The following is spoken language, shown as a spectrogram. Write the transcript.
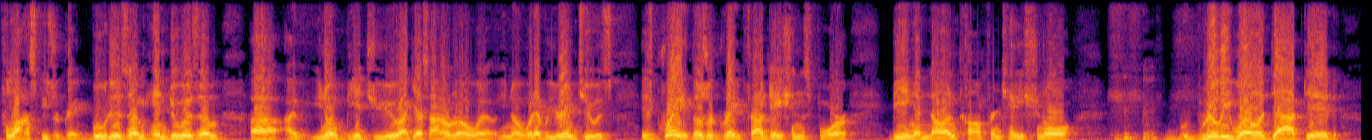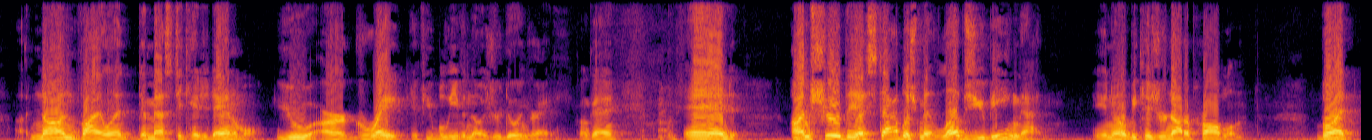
philosophies are great. Buddhism, Hinduism. Uh, I, you know, be a Jew. I guess I don't know. You know, whatever you're into is is great. Those are great foundations for being a non-confrontational, really well adapted, non-violent domesticated animal. You are great if you believe in those. You're doing great. Okay, and I'm sure the establishment loves you being that. You know, because you're not a problem. But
